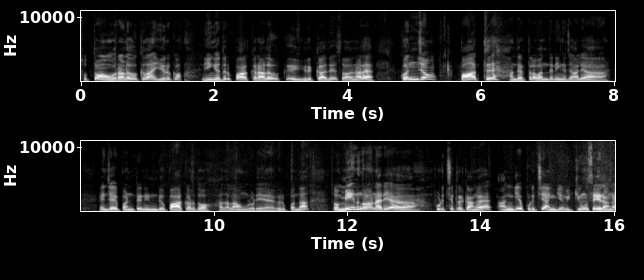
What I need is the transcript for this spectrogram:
சுத்தம் ஓரளவுக்கு தான் இருக்கும். நீங்கள் எதிர்பார்க்குற அளவுக்கு இருக்காது. ஸோ அதனால் கொஞ்சம் பார்த்து அந்த இடத்துல வந்து நீங்கள் ஜாலியாக என்ஜாய் பண்ணிட்டு நின்று பார்க்குறதோ அதெல்லாம் உங்களுடைய விருப்பம் தான் ஸோ மீனுங்களும் நிறைய பிடிச்சிட்டு இருக்காங்க அங்கேயே பிடிச்சி அங்கேயும் விற்கவும் செய்கிறாங்க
